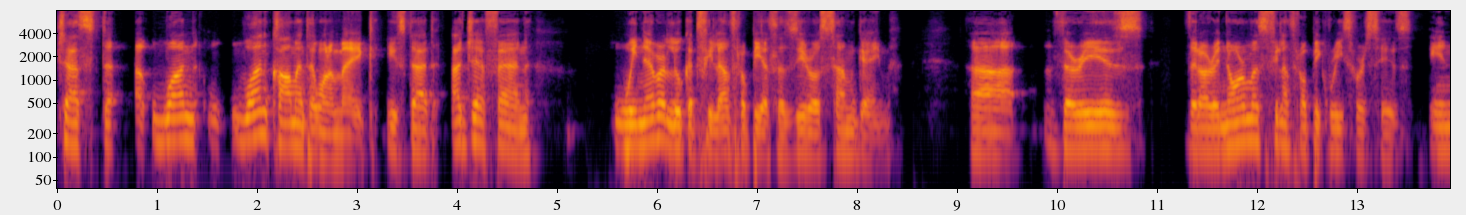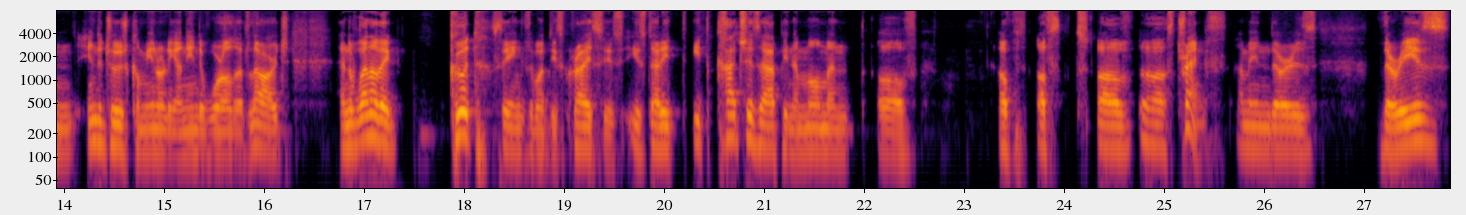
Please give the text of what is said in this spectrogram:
just uh, one one comment I want to make is that at JFN, we never look at philanthropy as a zero-sum game. Uh, there is there are enormous philanthropic resources in, in the Jewish community and in the world at large. And one of the good things about this crisis is that it, it catches up in a moment of, of, of, of uh, strength. I mean, there is, there is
